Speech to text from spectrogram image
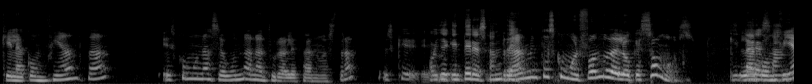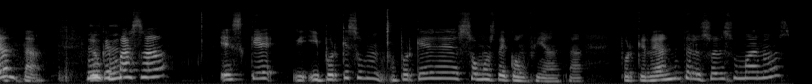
que la confianza es como una segunda naturaleza nuestra. Es que Oye, qué interesante. Realmente es como el fondo de lo que somos. La confianza. Lo que pasa es que ¿y, por qué son, por qué somos de confianza? Porque realmente los seres humanos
